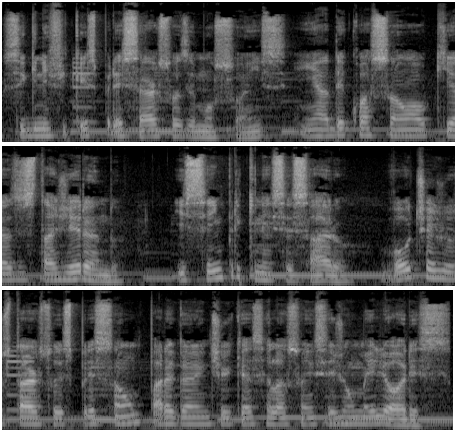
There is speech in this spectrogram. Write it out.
significa expressar suas emoções em adequação ao que as está gerando, e sempre que necessário, Volte a ajustar sua expressão para garantir que as relações sejam melhores.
